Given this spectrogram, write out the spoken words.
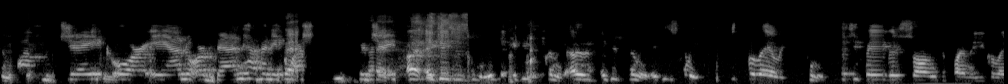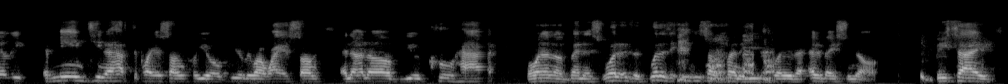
if um, Jake or Ann or Ben have any questions for Jake? Uh, it just is coming. It just coming. It just coming. It just coming. Ukulele. What's your favorite song to play on the ukulele? If me and Gina have to play a song for you, if you really want to write a song, and I know you, Cool Hat, or I know Venice, what is it? What is the easy song to play on the ukulele that everybody should know? Besides,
